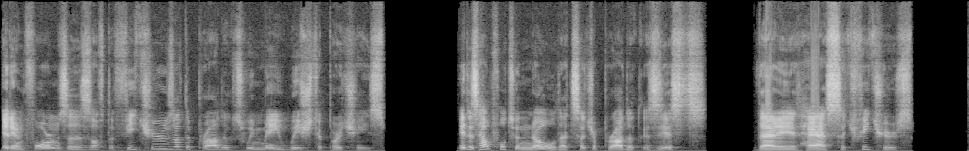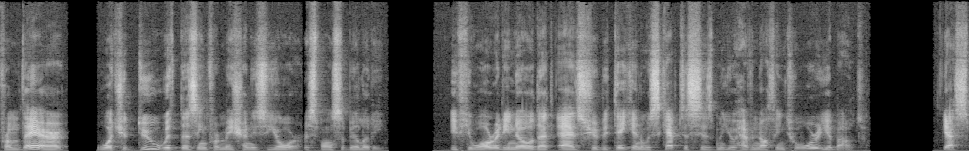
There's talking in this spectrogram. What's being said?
It informs us of the features of the products we may wish to purchase. It is helpful to know that such a product exists, that it has such features, From there, what you do with this information is your responsibility. If you already know that ads should be taken with skepticism, you have nothing to worry about. Yes,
